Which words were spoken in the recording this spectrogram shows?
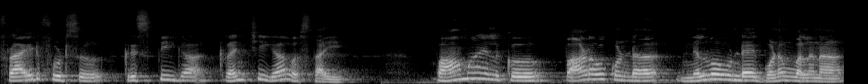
ఫ్రైడ్ ఫుడ్స్ క్రిస్పీగా క్రంచీగా వస్తాయి. పామ్ ఆయిల్కు పాడవకుండా నిల్వ ఉండే గుణం వలన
